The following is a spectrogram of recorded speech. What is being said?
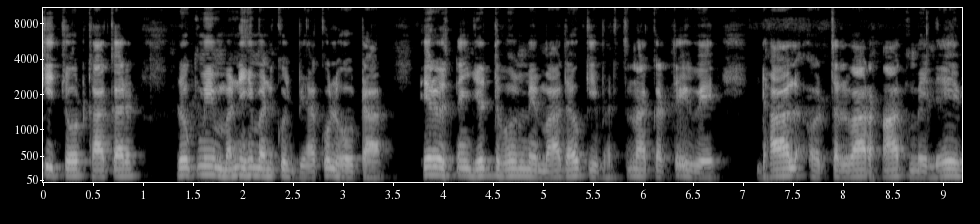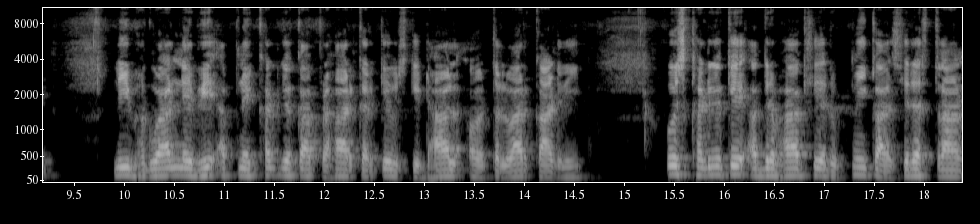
की चोट खाकर रुक्मी मन ही मन कुछ व्याकुल हो उठा। फिर उसने युद्धभूमि में माधव की भर्तना करते हुए ढाल और तलवार हाथ में ले ली। भगवान ने भी अपने खड्ग का प्रहार करके उसकी ढाल और तलवार काट दी। उस खड्ग के अग्रभाग से रुक्मी का शिरस्त्राण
